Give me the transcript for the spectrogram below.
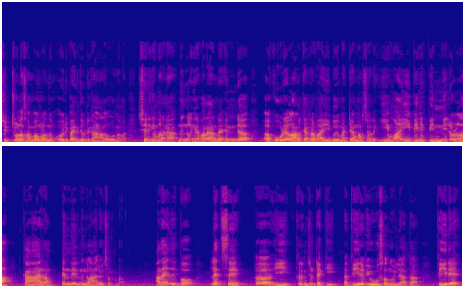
ചുറ്റുമുള്ള സംഭവങ്ങളൊന്നും ഒരു പരിധി വിട്ട് കാണാതെ പോകുന്നവ ശരിക്കും പറഞ്ഞാൽ നിങ്ങൾ ഇങ്ങനെ പറയാറുണ്ട് എന്റെ കൂടെയുള്ള ആൾക്കാരുടെ വൈബ് മറ്റേ മറിച്ച് ഈ വൈബിന് പിന്നിലുള്ള കാരണം എന്നതിൽ നിങ്ങൾ ആലോചിച്ചിട്ടുണ്ടോ? അതായത് ഇപ്പോൾ ലെറ്റ്സ് ഈ ക്രിഞ്ചു ടെക്കി തീരെ വ്യൂസ് ഒന്നും ഇല്ലാത്ത തീരെ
